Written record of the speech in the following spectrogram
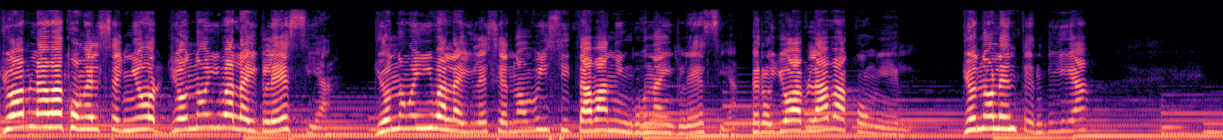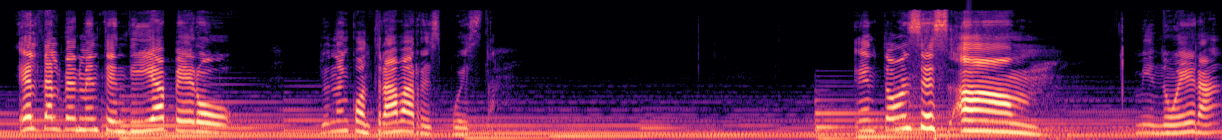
yo hablaba con el Señor, yo no iba a la iglesia, yo no iba a la iglesia, no visitaba ninguna iglesia, pero yo hablaba con Él. Yo no le entendía, Él tal vez me entendía, pero yo no encontraba respuesta. Entonces, mi nuera,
